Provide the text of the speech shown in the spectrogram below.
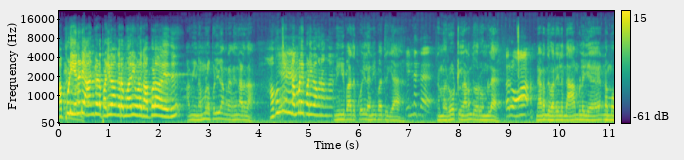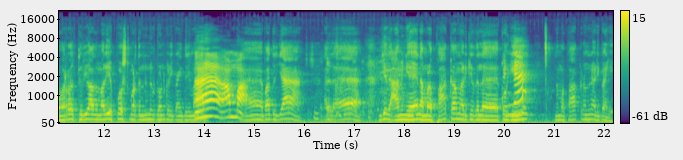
அப்படி என்னடி ஆண்களை பழி வாங்குற மாதிரி உனக்கு அவ்வளோ இது? அவங்க நம்மளை பழி வாங்குறாங்க இதனால தான் அவங்க நம்மளே பழி வாங்கினாங்க? நீங்கள் பார்த்த கோயிலை நீ பார்த்துருக்கியா? என்னத்த? நம்ம ரோட்டில் நடந்து வருவோம்ல. வரும் நடந்து வரையில இந்த ஆம்பளைய நம்ம வர்றது தெரியாத மாதிரியே போஸ்ட் மரத்தை நின்றுக்கிட்டு ஒன்று கிடைப்பாங்க தெரியுமா? ஆமா. ஆ, பார்த்திருக்கியா? அதில் இங்கே அவங்க நம்மளை பார்க்காம அடிக்கிறதுல கோகி. நம்ம பார்க்கணும்னு அடிப்பாங்க.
